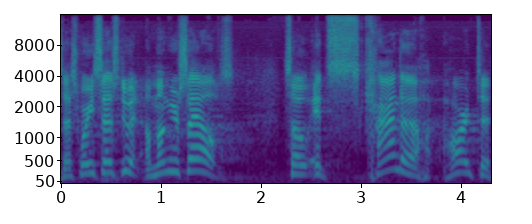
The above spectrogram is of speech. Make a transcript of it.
that's where he says to do it, among yourselves. So it's kind of hard to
